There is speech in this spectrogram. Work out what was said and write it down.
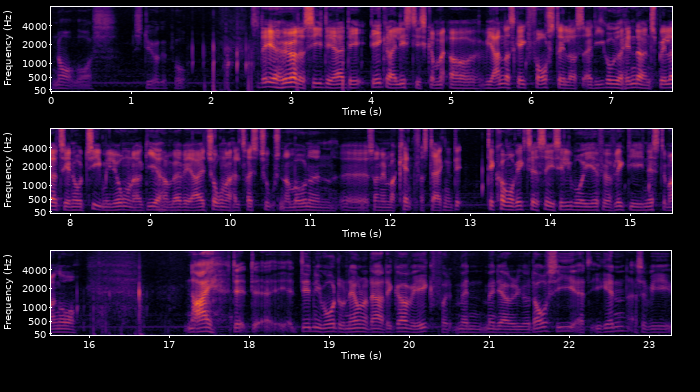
når vores styrke på. Så det, jeg hører dig sige, det er, at det, det er ikke realistisk, og vi andre skal ikke forestille os, at I går ud og henter en spiller til noget 10 millioner og giver ham, hvad ved jeg, 250.000 om måneden, øh, sådan en markant forstærkning. Det, det kommer vi ikke til at se i Silkeborg IF, i hvert fald ikke de næste mange år. Nej, det, det, det niveau, du nævner der, det gør vi ikke. For, men, men jeg vil jo dog sige, at igen, altså vi,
